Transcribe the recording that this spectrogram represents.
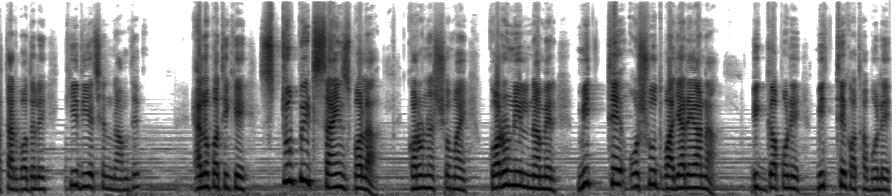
আর তার বদলে কি দিয়েছেন রামদেব? অ্যালোপ্যাথিকে স্টুপিড সায়েন্স বলা করোনার সময় করোনিল নামের মিথ্যে ওষুধ বাজারে আনা, বিজ্ঞাপনে মিথ্যে কথা বলে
